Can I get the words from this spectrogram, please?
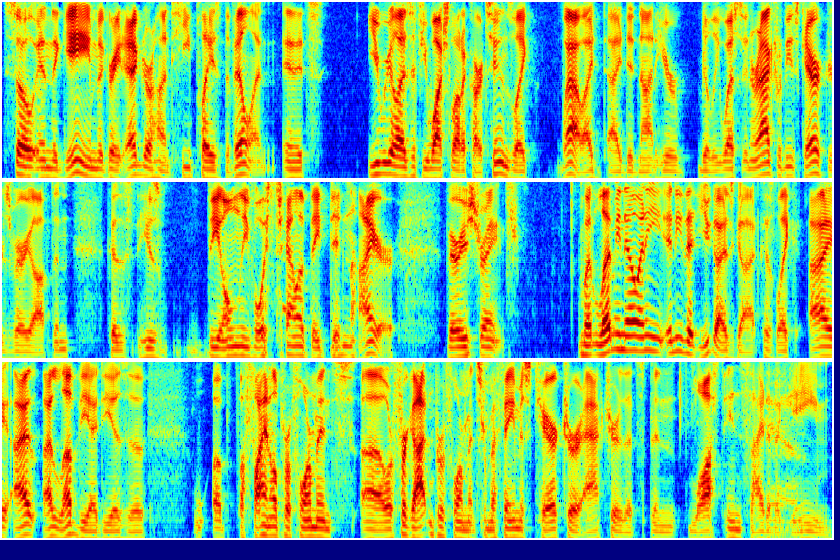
So in the game, The Great Edgar Hunt, he plays the villain, and it's you realize if you watch a lot of cartoons, like wow, I I did not hear Billy West interact with these characters very often because he was the only voice talent they didn't hire. Very strange. But let me know any any that you guys got because like I, I I love the ideas of a, a final performance uh, or forgotten performance from a famous character or actor that's been lost inside of a game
